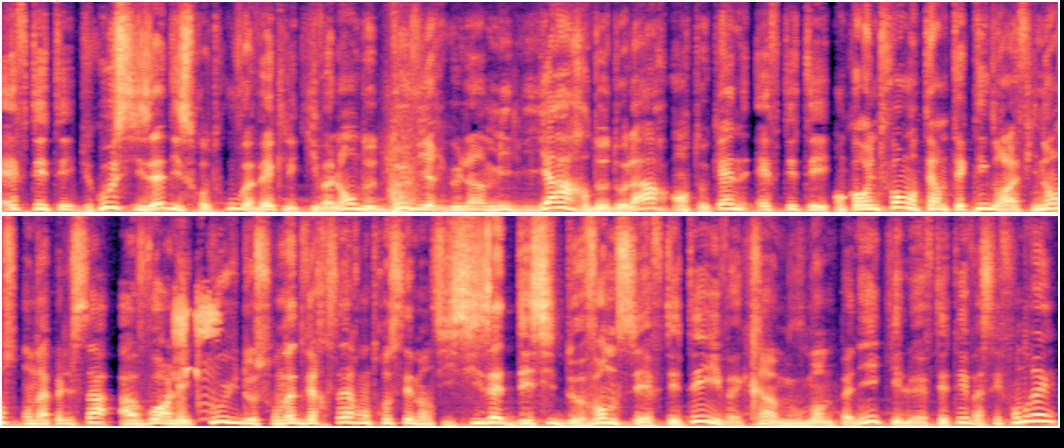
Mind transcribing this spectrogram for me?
FTT. Du coup, CZ il se retrouve avec l'équivalent de 2,1 milliards de dollars en token FTT. Encore une fois, en termes techniques dans la finance, on appelle ça avoir les couilles de son adversaire entre ses mains. Si CZ décide de vendre ses FTT, il va créer un mouvement de panique et le FTT va s'effondrer.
